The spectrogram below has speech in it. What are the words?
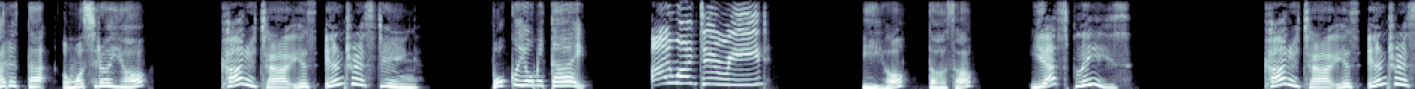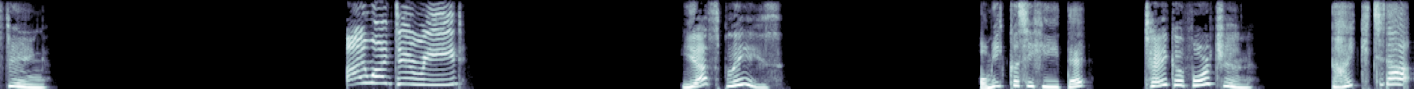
カルタ面白いよ。Karuta is interesting. 僕読みたい。I want to read. いいよ、どうぞ。Yes, please. Karuta is interesting. I want to read. Yes, please. おみくじ引いて。Take a fortune. 大吉だ。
